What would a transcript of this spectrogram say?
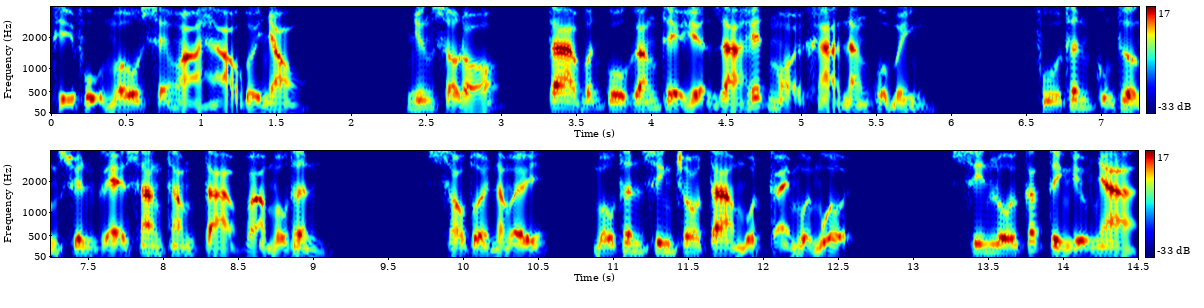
thì phụ mẫu sẽ hòa hảo với nhau. Nhưng sau đó, ta vẫn cố gắng thể hiện ra hết mọi khả năng của mình. Phụ thân cũng thường xuyên ghé sang thăm ta và mẫu thân. Sáu tuổi năm ấy, mẫu thân sinh cho ta một cái muội muội. Xin lỗi các tình yêu nha,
